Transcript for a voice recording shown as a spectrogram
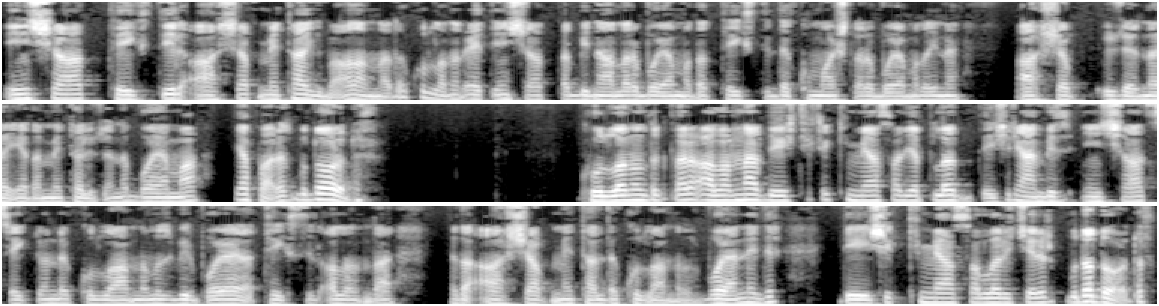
İnşaat, tekstil, ahşap, metal gibi alanlarda kullanılır. Evet inşaatta, binaları boyamada, tekstilde, kumaşları boyamada yine ahşap üzerinde ya da metal üzerinde boyama yaparız. Bu doğrudur. Kullanıldıkları alanlar değiştikçe kimyasal yapılar da değişir. Yani biz inşaat sektöründe kullandığımız bir boyayla tekstil alanında ya da ahşap, metalde kullandığımız boya nedir? Değişik kimyasallar içerir. Bu da doğrudur.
